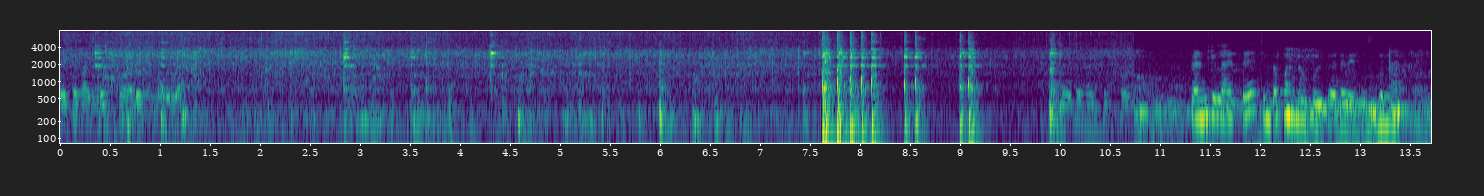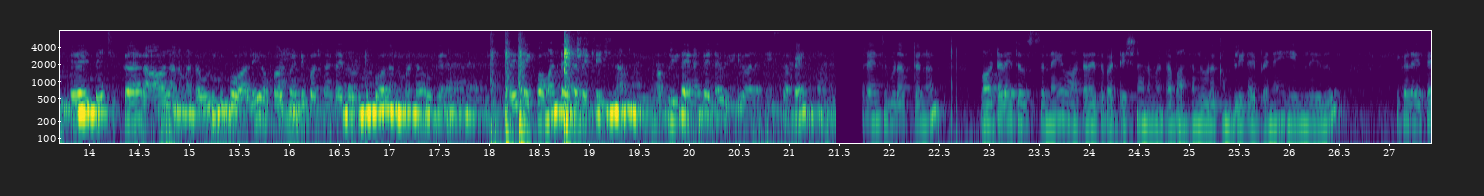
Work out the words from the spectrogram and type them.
అయితే కలిపేసుకోవాలి నెమ్మదిగా. ఇలా అయితే కలిపేసుకోవాలి. ఫ్రెండ్స్ ఇలా అయితే చింతపండు పులుసు అయితే వేసేసుకున్నా. ఇదైతే చిక్కగా రావాలన్నమాట ఉడికిపోవాలి. ఒక ట్వంటీ పర్సెంట్ అయితే ఉడికిపోవాలన్నమాట ఓకేనా? ఇదైతే ఎక్కువ మంట అయితే పెట్టేసిన. కంప్లీట్ అయినాకైతే వీడియో అనేది తీస్తా friends. Friends good afternoon. Water అయితే వస్తున్నాయి వాటర్ అయితే పట్టేసిన అనమాట బాసనలు కూడా కంప్లీట్ అయిపోయినాయి ఏం లేదు. ఇక్కడైతే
